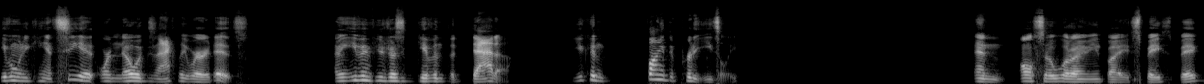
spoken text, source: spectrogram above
even when you can't see it or know exactly where it is. I mean, even if you're just given the data, you can find it pretty easily. And also, what I mean by space big,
